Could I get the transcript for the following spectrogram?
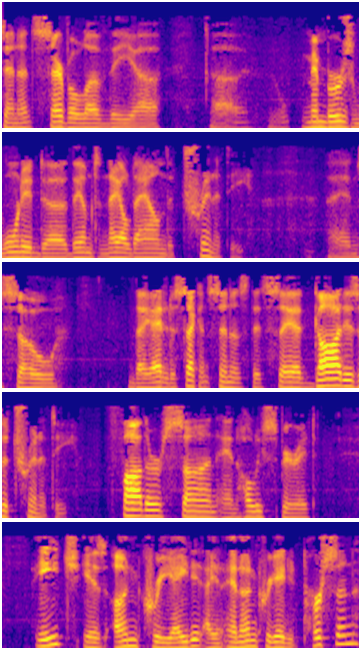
sentence. Several of the uh, uh, members wanted uh, them to nail down the Trinity. And so they added a second sentence that said, God is a Trinity Father, Son, and Holy Spirit. Each is uncreated, an uncreated person,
